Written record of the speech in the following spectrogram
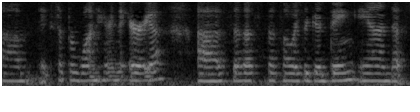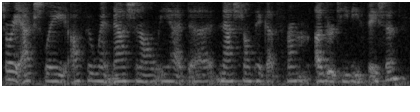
um, except for one here in the area. Uh, so that's that's always a good thing. And that story actually also went national. We had uh, national pickups from other TV stations,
